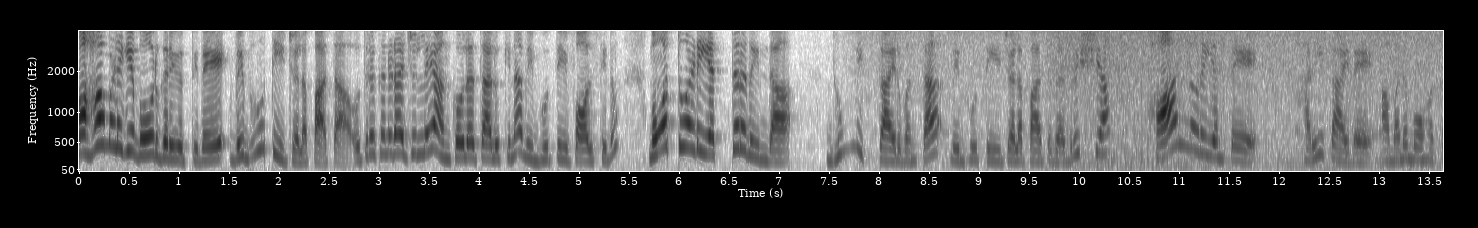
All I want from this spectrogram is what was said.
ಮಹಾಮಳೆಗೆ ಬೋರ್ಗರೆಯುತ್ತಿದೆ ವಿಭೂತಿ ಜಲಪಾತ. ಉತ್ತರ ಕನ್ನಡ ಜಿಲ್ಲೆ ಅಂಕೋಲ ತಾಲೂಕಿನ ವಿಭೂತಿ ಫಾಲ್ಸ್ ಇದು. ಮೂವತ್ತು ಅಡಿ ಎತ್ತರದಿಂದ ಧುಮ್ಮಿಕ್ತಾ ಇರುವಂತ ವಿಭೂತಿ ಜಲಪಾತದ ದೃಶ್ಯ ಹಾಲ್ನೊರೆಯಂತೆ ಹರಿತಾ ಇದೆ. ಆ ಮನಮೋಹಕ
